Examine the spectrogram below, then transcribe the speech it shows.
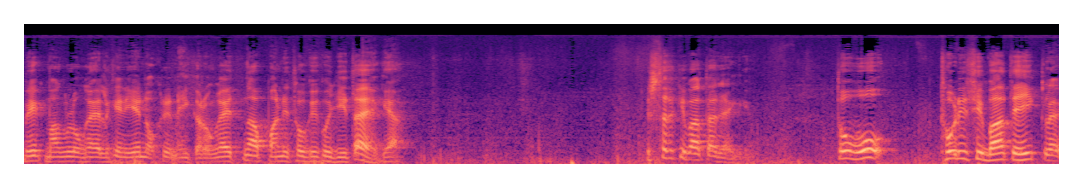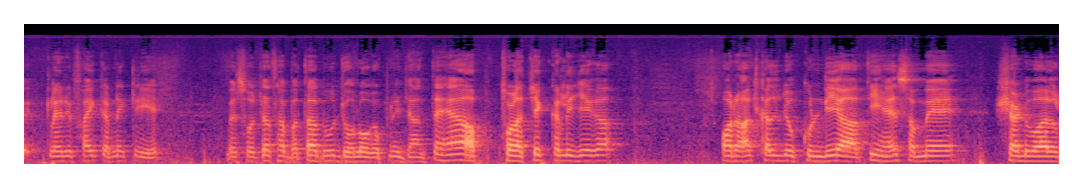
भीख मांग लूँगा, लेकिन ये नौकरी नहीं करूँगा। इतना अपमानित होकर कोई जीता है क्या? इस तरह की बात आ जाएगी। तो वो थोड़ी सी बात यही क्लैरिफाई करने के लिए मैं सोचा था बता दूँ, जो लोग अपने जानते हैं, आप थोड़ा चेक कर लीजिएगा। और आजकल जो कुंडियाँ आती हैं, सब में षडवल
